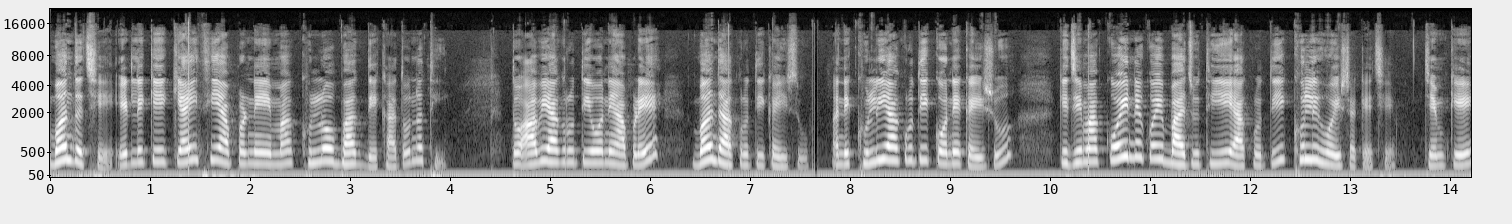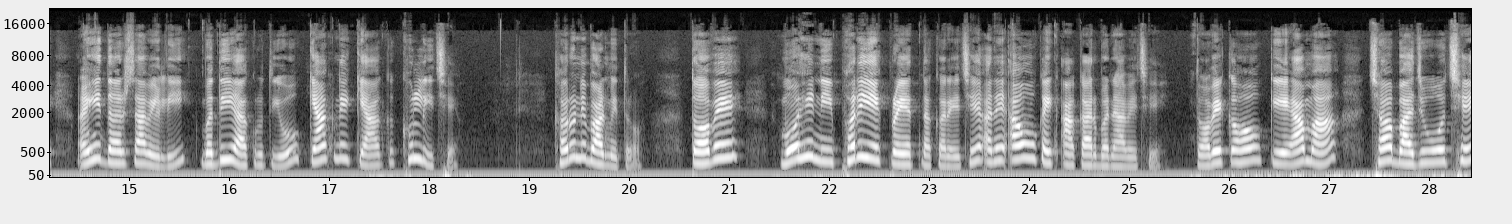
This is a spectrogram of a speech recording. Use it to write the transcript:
બંધ છે, એટલે કે ક્યાંયથી આપણને એમાં ખુલ્લો ભાગ દેખાતો નથી. તો આવી આકૃતિઓને આપણે બંધ આકૃતિ કહીશું અને ખુલ્લી આકૃતિ કોને કહીશું? કે જેમાં કોઈ ને કોઈ બાજુથી એ આકૃતિ ખુલ્લી હોઈ શકે છે. જેમ કે અહીં દર્શાવેલી બધી આકૃતિઓ ક્યાંક ને ક્યાંક ખુલ્લી છે. ખરું ને બાળમિત્રો? તો હવે મોહિની ફરી એક પ્રયત્ન કરે છે અને આવો કંઈક આકાર બનાવે છે. તો હવે કહો કે આમાં છ બાજુઓ છે?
